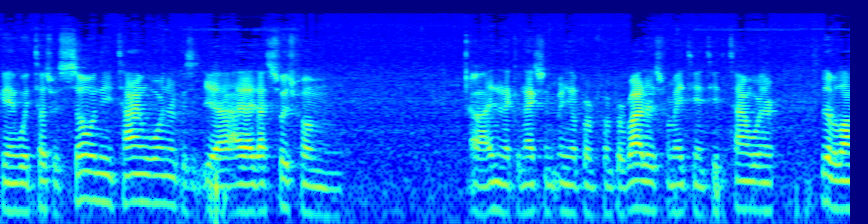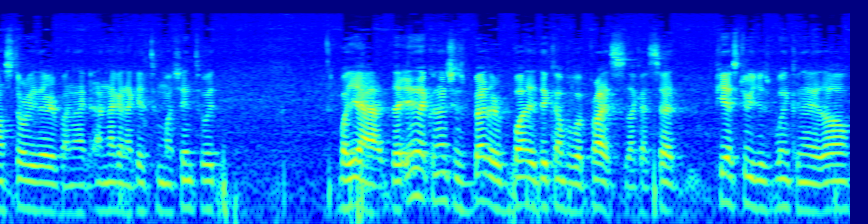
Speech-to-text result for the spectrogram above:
getting with touch with Sony, Time Warner. Because yeah, I, I switched from uh, internet connection, you know, from, from providers from AT&T to Time Warner. A bit of a long story there, but I'm not, I'm not gonna get too much into it. But yeah, the internet connection is better, but it did come with a price. Like I said, PS3 just wouldn't connect at all,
